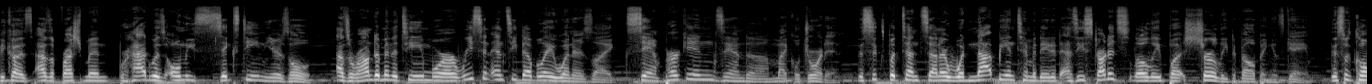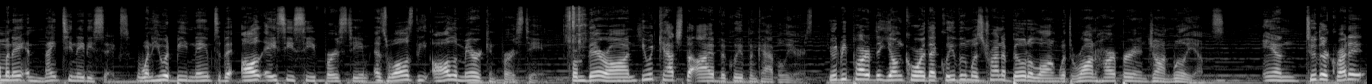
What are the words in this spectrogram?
because as a freshman, Brad was only 16 years old. As around him in the team were recent NCAA winners like Sam Perkins and uh, Michael Jordan. The 6'10 center would not be intimidated as he started slowly but surely developing his game. This would culminate in 1986 when he would be named to the All ACC first team as well as the All American first team. From there on, he would catch the eye of the Cleveland Cavaliers. He would be part of the young core that Cleveland was trying to build along with Ron Harper and John Williams and to their credit,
